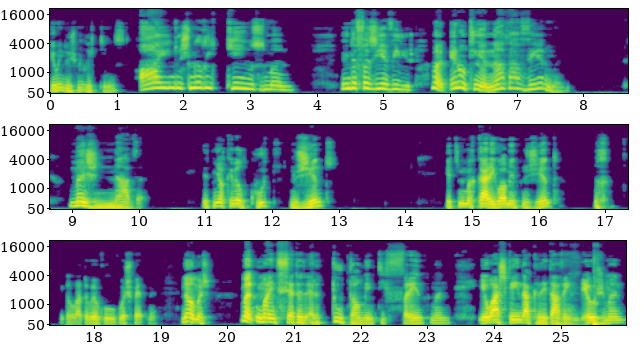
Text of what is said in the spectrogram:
eu em 2015. Ai, em 2015, mano. Eu ainda fazia vídeos. Mano, eu não tinha nada a ver, mano. Mas nada. Eu tinha o cabelo curto, nojento. Eu tinha uma cara igualmente nojenta. Lá estou eu com, com o aspecto, né? Não, mas, mano, o mindset era totalmente diferente, mano. Eu acho que ainda acreditava em Deus, mano.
